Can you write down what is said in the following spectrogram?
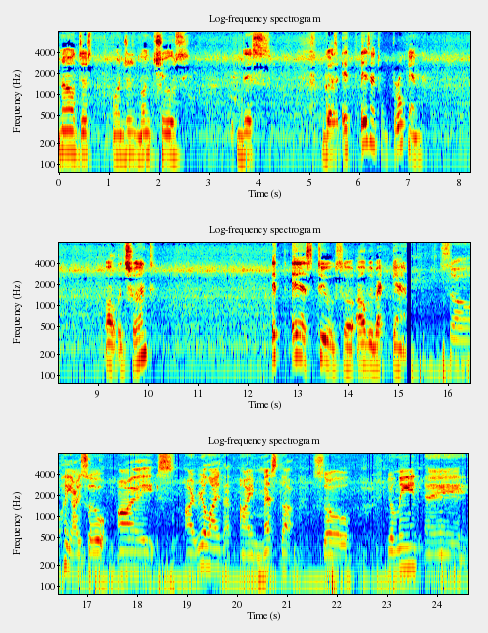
now just we're just going to choose this. Because it isn't broken. Well it shouldn't. It is too. So I'll be back again. So hey guys. So I I realized that I messed up so you'll need a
